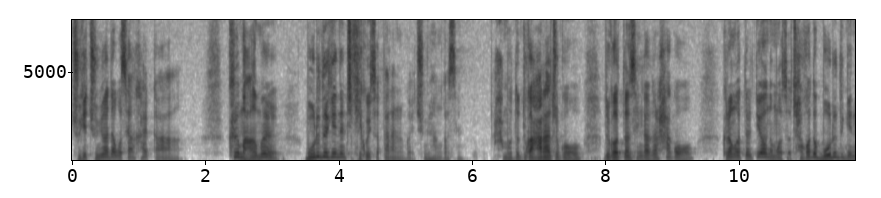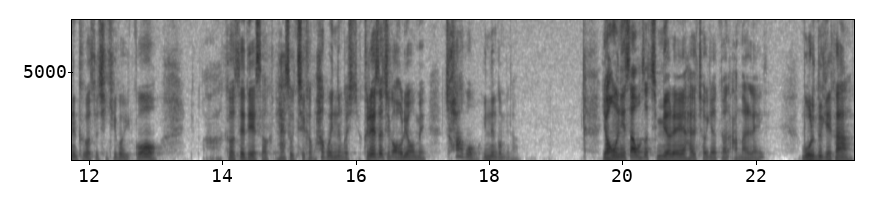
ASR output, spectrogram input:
주게 중요하다고 생각할까? 그 마음을 모르드게는 지키고 있었다라는 거예요. 중요한 것은 아무도 누가 알아주고 누가 어떤 생각을 하고 그런 것들 뛰어넘어서 적어도 모르드게는 그것을 지키고 있고 아, 그것에 대해서 계속 지금 하고 있는 것이죠. 그래서 지금 어려움에 처하고 있는 겁니다. 영원히 싸워서 진멸해야 할 적이었던 아말렉 모르드게가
